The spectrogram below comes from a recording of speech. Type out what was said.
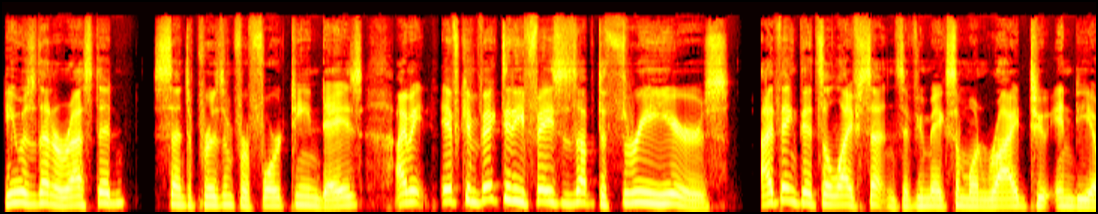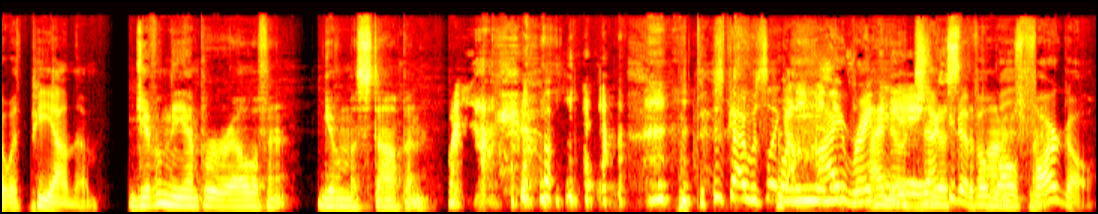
He was then arrested, sent to prison for 14 days. I mean, if convicted, he faces up to three years. I think that's a life sentence if you make someone ride to India with pee on them. Give him the emperor elephant. Give him a stomping. This guy was like 20 a minutes high ranking executive at Wells. Fargo.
